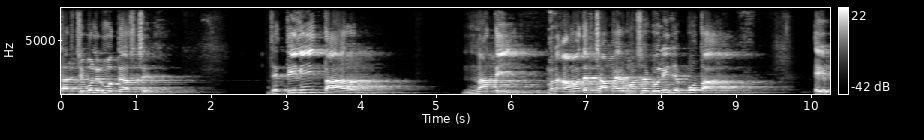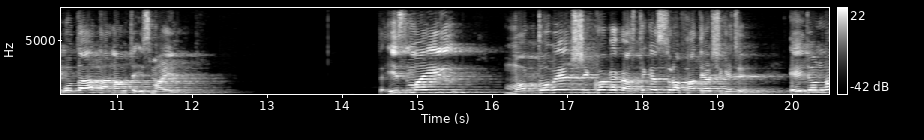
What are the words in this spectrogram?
তার জীবনের মধ্যে আসছে, যে তিনি তার নাতি মানে আমাদের চাপায়ের ভাষায় বলি যে পোতা। এই পোতা তার নাম হচ্ছে ইসমাইল। ইসমাইল মক্তবে শিক্ষকের কাছ থেকে সুরা ফাতেহা শিখেছে। এই জন্য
